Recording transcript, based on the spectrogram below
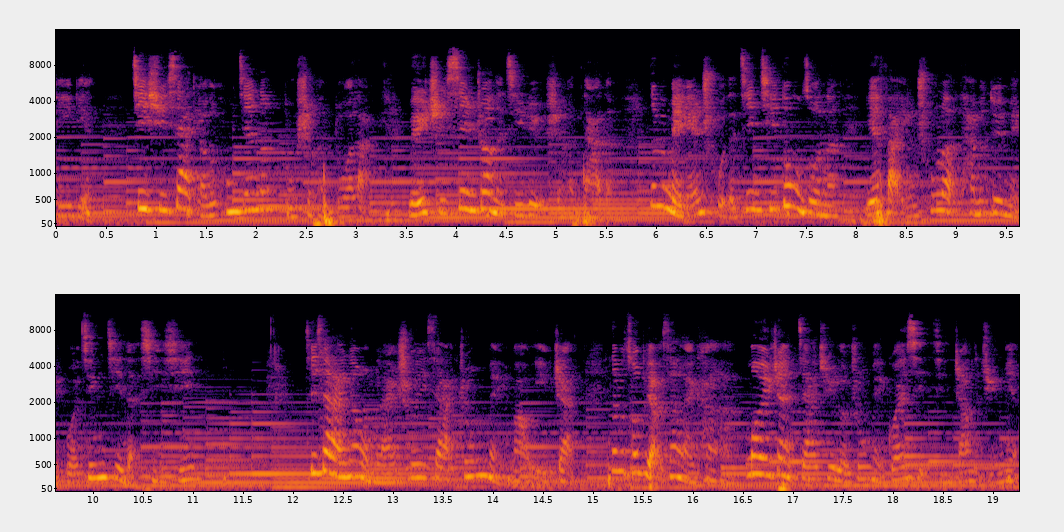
低点。继续下调的空间呢不是很多了，维持现状的几率是很大的。那么美联储的近期动作呢，也反映出了他们对美国经济的信心。接下来呢，我们来说一下中美贸易战。那么从表象来看哈，贸易战加剧了中美关系紧张的局面，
